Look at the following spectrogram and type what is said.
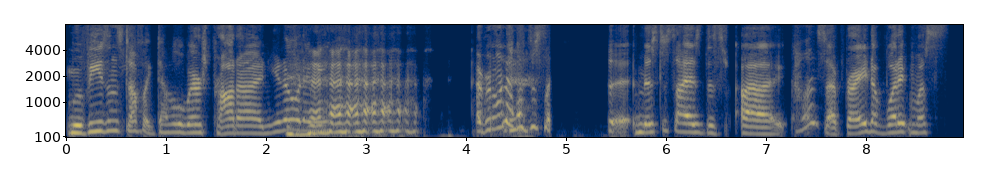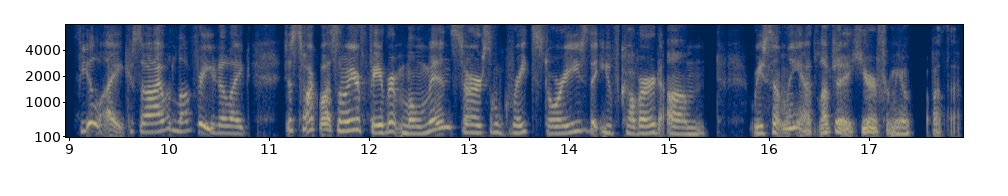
movies and stuff like Devil Wears Prada and you know what I mean? Everyone has just like mystifies this uh concept right of what it must feel like. So I would love for you to like just talk about some of your favorite moments or some great stories that you've covered um recently. I'd love to hear from you about that.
